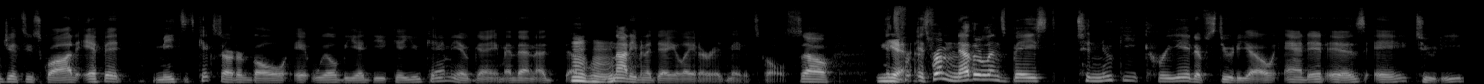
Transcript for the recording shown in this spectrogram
Jitsu Squad, if it meets its Kickstarter goal, it will be a DKU cameo game. And then, a, a- Mhm. not even a day later, it made its goal. So it's, yeah. fr- it's from Netherlands-based Tanuki Creative Studio, and it is a 2D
